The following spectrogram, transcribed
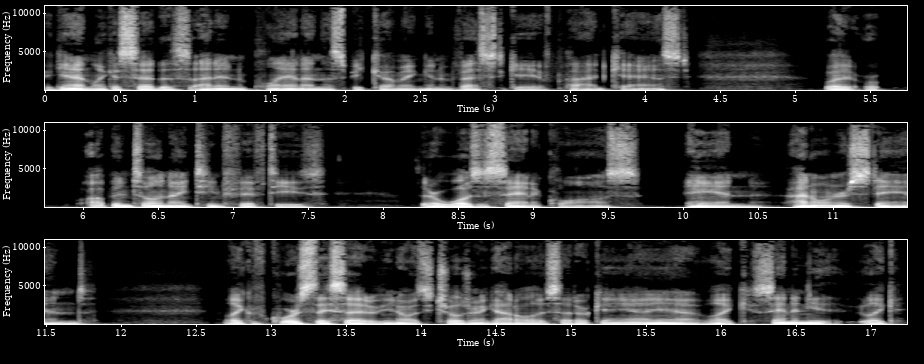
again like i said this i didn't plan on this becoming an investigative podcast but up until the 1950s, there was a Santa Claus, and I don't understand. Like, of course, they said, you know, as children got older, they said, okay, yeah, yeah, like Santa, need, like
